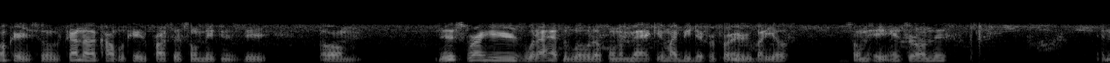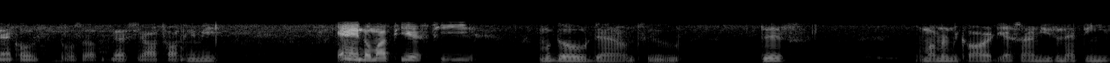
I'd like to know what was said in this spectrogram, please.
Okay, so it's kind of a complicated process on making this vid. Um, this right here is what I have to load up on a Mac. It might be different for everybody else. So I'm going to hit enter on this. And that goes, goes up. That's y'all talking to me. And on my PSP, I'm going to go down to this. My memory card, yes, I'm using that theme.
